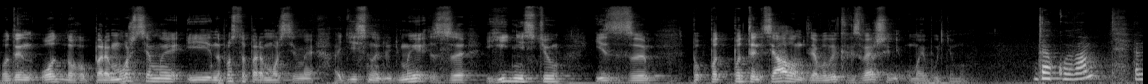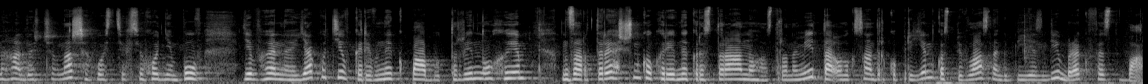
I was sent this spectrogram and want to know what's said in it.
один одного переможцями, і не просто переможцями, а дійсно людьми з гідністю і з по- по- потенціалом для великих звершень у майбутньому. Дякую вам. Я нагадую, що в наших гостях сьогодні був Євген Якутів, керівник пабу Три ноги, Назар Терещенко, керівник ресторану гастрономії та Олександр Копрієнко, співвласник BSB Breakfast Bar.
